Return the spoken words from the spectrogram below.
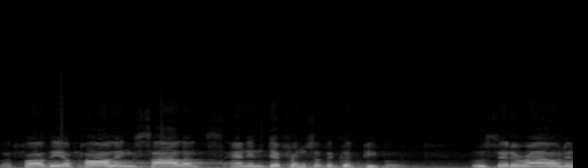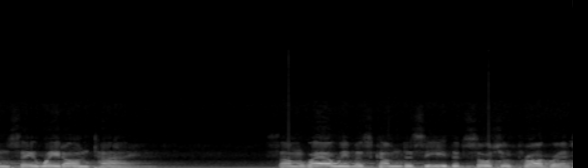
but for the appalling silence and indifference of the good people who sit around and say, wait on time. Somewhere we must come to see that social progress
